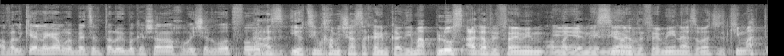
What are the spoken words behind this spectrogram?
אבל כן, לגמרי, בעצם תלוי בקשר האחורי של ווטפורד. ואז יוצאים חמישה שחקנים קדימה, פלוס אגב לפעמים עם אה, מסינה. ופמינה, זאת אומרת שזה כמעט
